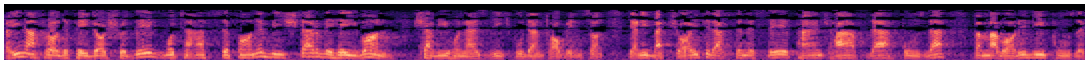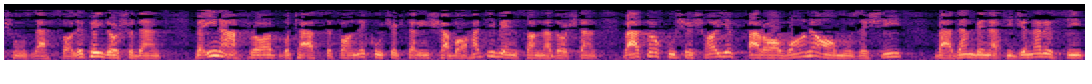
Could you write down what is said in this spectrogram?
و این افراد پیدا شده متاسفانه بیشتر به حیوان شبیه و نزدیک بودن تا به انسان. یعنی بچه هایی که در سن سه، پنج، هفت، ده، پونزده و مواردی پونزده، شونزده ساله پیدا شدند و این افراد متاسفانه کوچکترین شباهتی به انسان نداشتند و حتی کوشش های فراوان آموزشی بعدا به نتیجه نرسید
